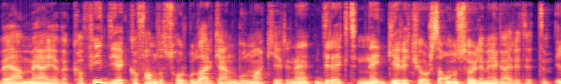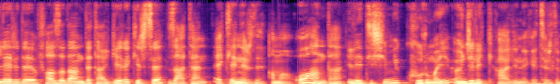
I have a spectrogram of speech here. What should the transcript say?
veya may I have a coffee diye kafamda sorgularken bulmak yerine direkt ne gerekiyorsa onu söylemeye gayret ettim. İleride fazladan detay gerekirse zaten eklenirdi. Ama o anda iletişimi kurmayı öncelik haline getirdim.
